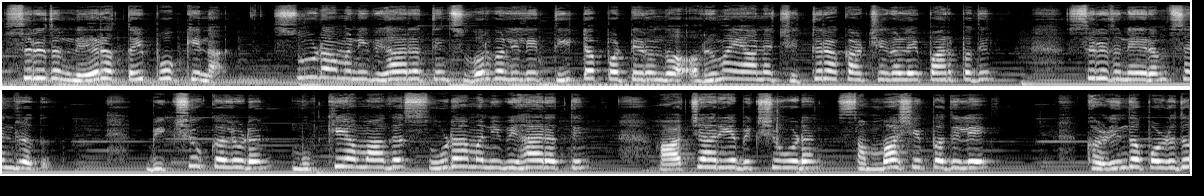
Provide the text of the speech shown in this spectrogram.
சிறிது நேரத்தை போக்கினார். சூடாமணி விகாரத்தின் சுவர்களிலே தீட்டப்பட்டிருந்த அருமையான சித்திர காட்சிகளை பார்ப்பதில் சிறிது நேரம் சென்றது. பிக்ஷுக்களுடன் முக்கியமாக சூடாமணி விகாரத்தின் ஆச்சாரிய பிக்ஷுவுடன் சம்பாஷிப்பதிலே கழிந்த பொழுது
